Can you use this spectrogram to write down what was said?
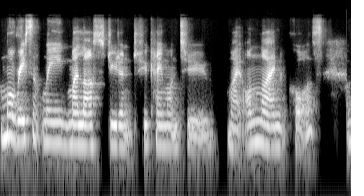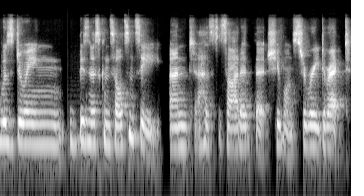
More recently, my last student who came onto my online course was doing business consultancy and has decided that she wants to redirect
